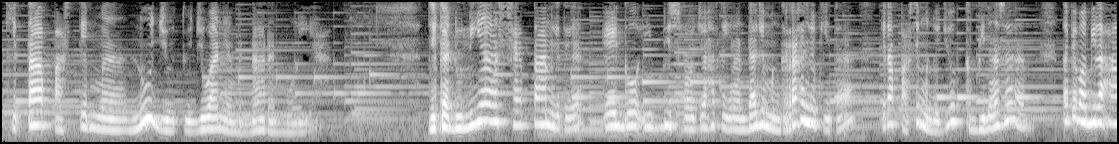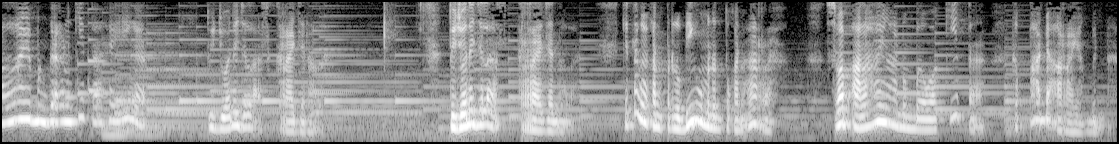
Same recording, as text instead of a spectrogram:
Kita pasti menuju tujuan yang benar dan mulia. Jika dunia setan gitu ya, ego, iblis, roh jahat, keinginan daging menggerakkan hidup kita, kita pasti menuju kebinasaan. Tapi apabila Allah yang menggerakkan kita, hei ingat, tujuannya jelas, kerajaan Allah. Tujuannya jelas, kerajaan Allah kita nggak akan perlu bingung menentukan arah. Sebab Allah lah yang akan membawa kita kepada arah yang benar.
